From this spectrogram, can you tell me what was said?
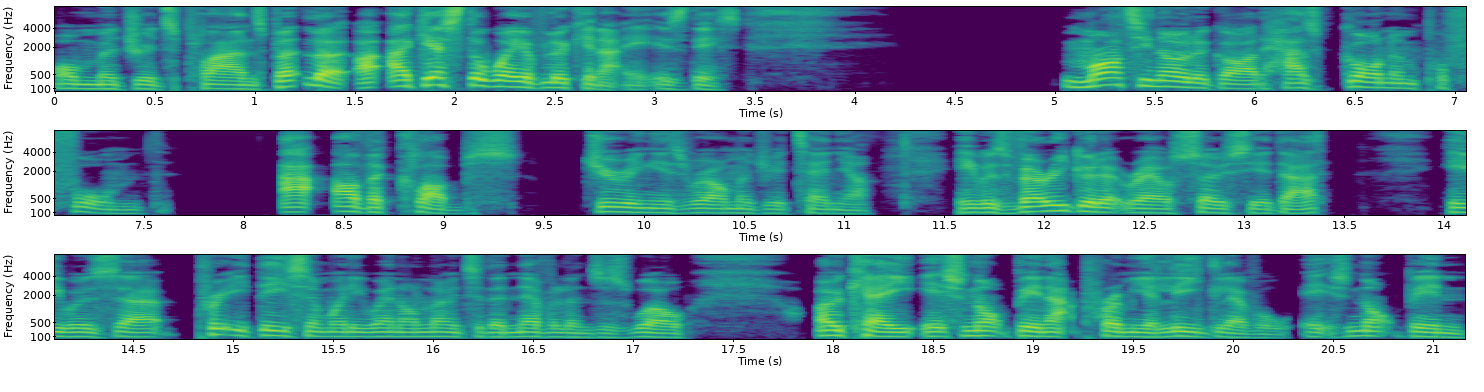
on Madrid's plans. But look, I, I guess the way of looking at it is this Martin Odegaard has gone and performed at other clubs during his Real Madrid tenure. He was very good at Real Sociedad. He was uh, pretty decent when he went on loan to the Netherlands as well. Okay, it's not been at Premier League level. It's not been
